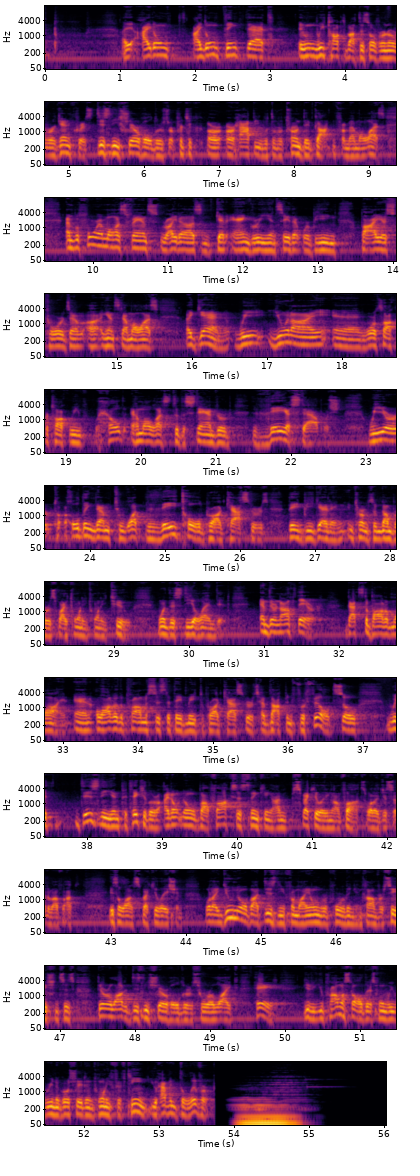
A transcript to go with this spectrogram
I, I don't I don't think that and we talked about this over and over again, Chris. Disney shareholders are, partic- are, are happy with the return they've gotten from MLS. And before MLS fans write us and get angry and say that we're being biased towards uh, against MLS, again, we, you and I, and World Soccer Talk, we've held MLS to the standard they established. We are t- holding them to what they told broadcasters they'd be getting in terms of numbers by 2022 when this deal ended, and they're not there. That's the bottom line. And a lot of the promises that they've made to broadcasters have not been fulfilled. So with Disney in particular, I don't know about Fox's thinking. I'm speculating on Fox. What I just said about Fox is a lot of speculation. What I do know about Disney from my own reporting and conversations is there are a lot of Disney shareholders who are like, hey, you know, you promised all this when we renegotiated in 2015. You haven't delivered.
